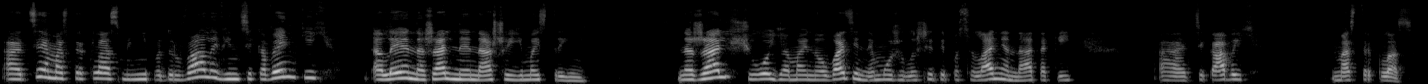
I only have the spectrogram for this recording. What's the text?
А Це мастер-клас мені подарували, він цікавенький, але, на жаль, не нашої майстрині. На жаль, що я маю на увазі, не можу лишити посилання на такий а, цікавий мастер-клас.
